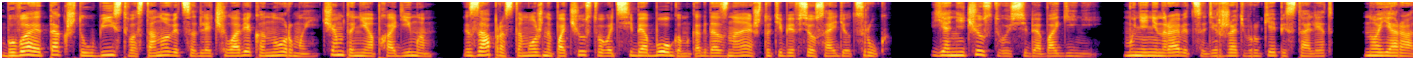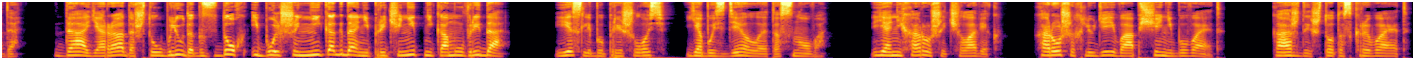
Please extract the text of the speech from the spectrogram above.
Бывает так, что убийство становится для человека нормой, чем-то необходимым. Запросто можно почувствовать себя богом, когда знаешь, что тебе все сойдет с рук. Я не чувствую себя богиней. Мне не нравится держать в руке пистолет, но я рада. Да, я рада, что ублюдок сдох и больше никогда не причинит никому вреда. Если бы пришлось, я бы сделала это снова. Я не хороший человек. Хороших людей вообще не бывает. Каждый что-то скрывает.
